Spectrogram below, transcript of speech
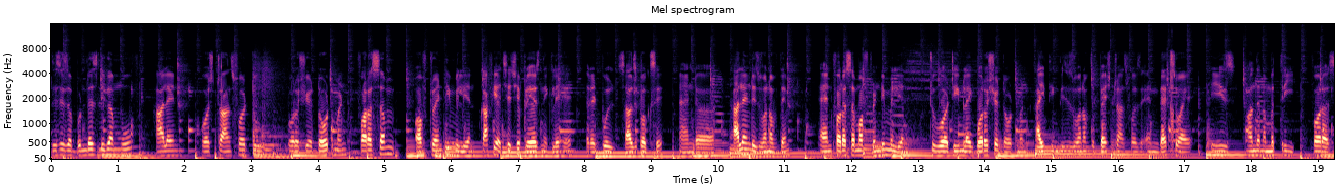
this is a Bundesliga move Haaland was transferred to Borussia Dortmund for a sum of 20 million. काफी अच्छे अच्छे प्लेयर्स निकले हैं Red Bull Salzburg से and uh, Haaland is one of them. And for a sum of 20 million to a team like Borussia Dortmund, I think this is one of the best transfers and that's why he is on the number 3 for us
